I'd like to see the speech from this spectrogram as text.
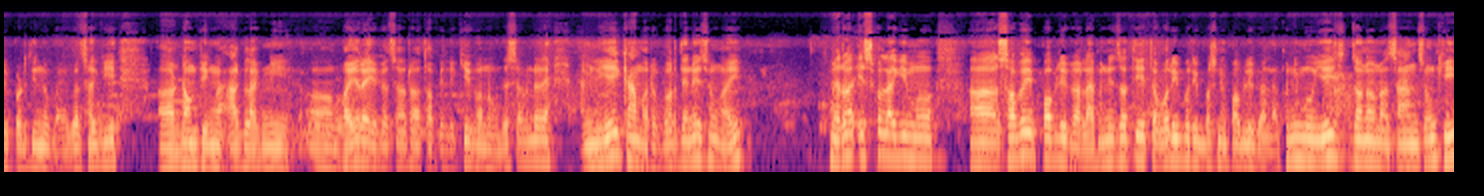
रिपोर्ट दिनुभएको छ कि डम्पिङमा आग लाग्ने भइरहेको छ र तपाईँले के गर्नुहुँदैछ भनेर हामीले यही कामहरू गर्दै नै छौँ है। र यसको लागि म सबै पब्लिकहरूलाई पनि जति यता वरिपरि बस्ने पब्लिकहरूलाई पनि म यही जनाउन चाहन्छु कि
